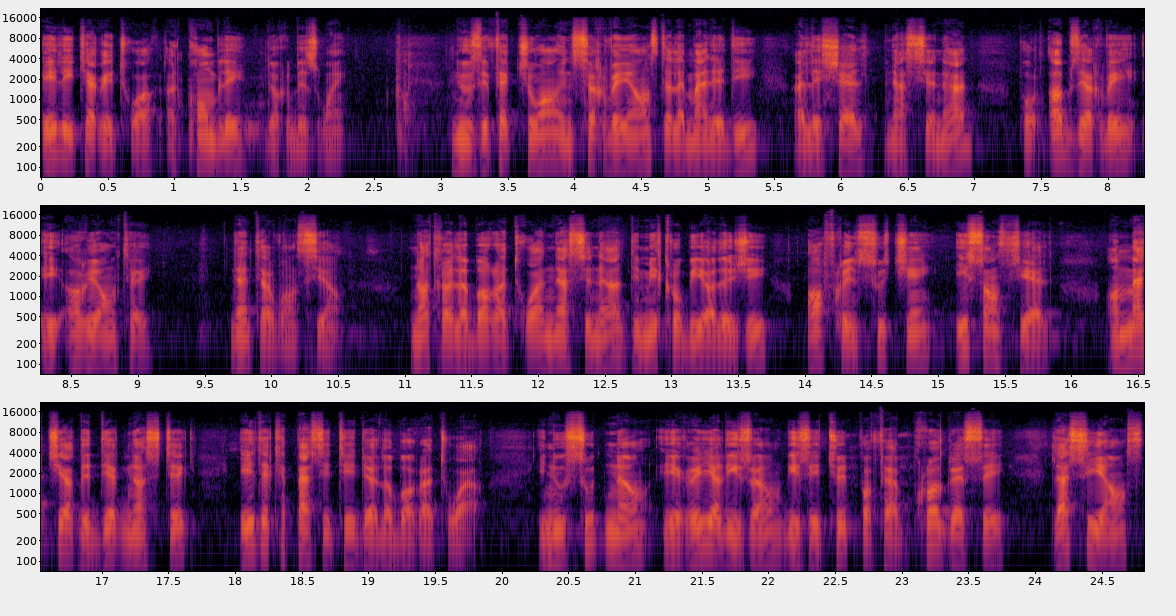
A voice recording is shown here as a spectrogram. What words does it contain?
et les territoires à combler leurs besoins. Nous effectuons une surveillance de la maladie à l'échelle nationale pour observer et orienter l'intervention. Notre laboratoire national de microbiologie offre un soutien essentiel en matière de diagnostic et de capacité de laboratoire. Et nous soutenons et réalisons des études pour faire progresser la science,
